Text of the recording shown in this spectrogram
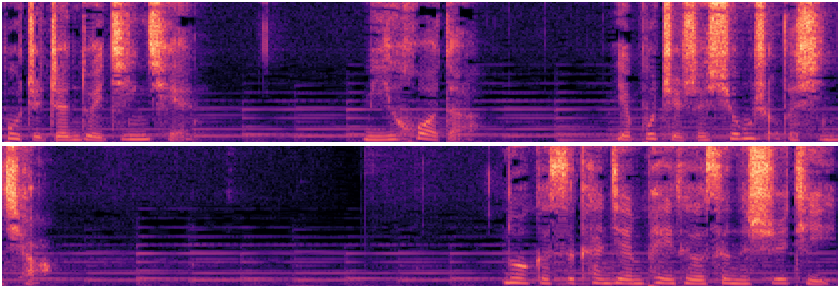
不只针对金钱，迷惑的也不只是凶手的心窍。诺克斯看见佩特森的尸体，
